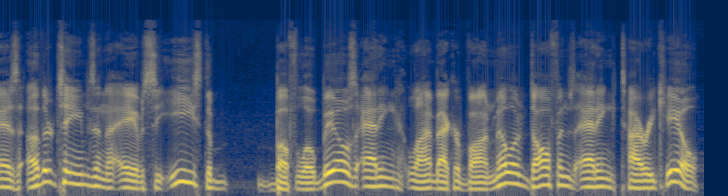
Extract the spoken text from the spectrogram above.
as other teams in the AFC East. The Buffalo Bills adding linebacker Von Miller, Dolphins adding Tyreek Hill.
